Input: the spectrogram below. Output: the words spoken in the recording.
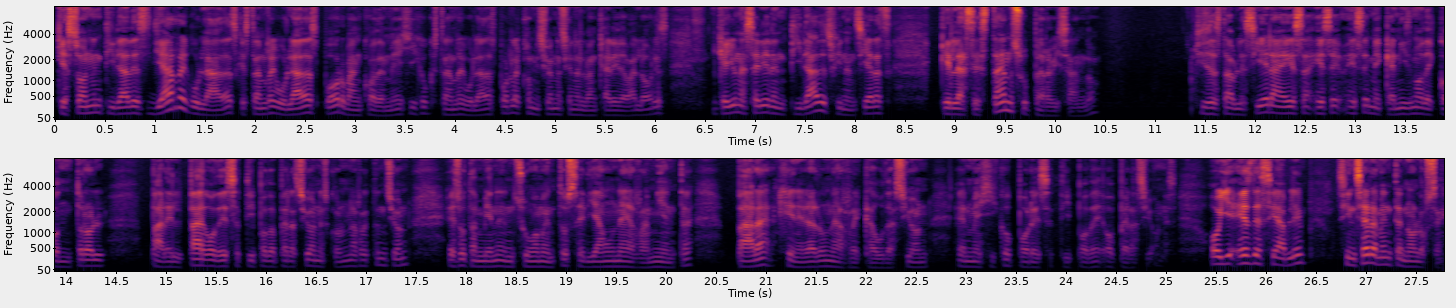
que son entidades ya reguladas, que están reguladas por Banco de México, que están reguladas por la Comisión Nacional Bancaria de Valores, y que hay una serie de entidades financieras que las están supervisando, si se estableciera esa, ese, ese mecanismo de control para el pago de ese tipo de operaciones con una retención, eso también en su momento sería una herramienta para generar una recaudación en México por ese tipo de operaciones. Oye, ¿es deseable? Sinceramente no lo sé,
